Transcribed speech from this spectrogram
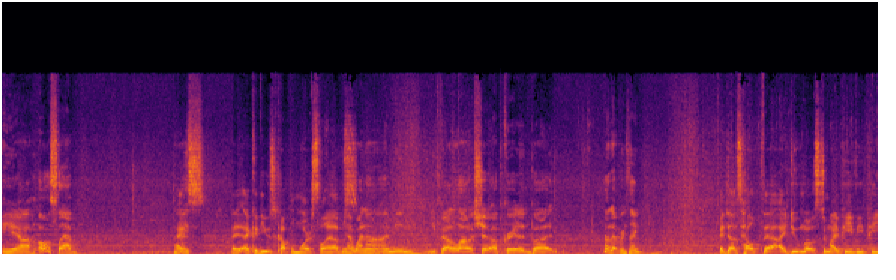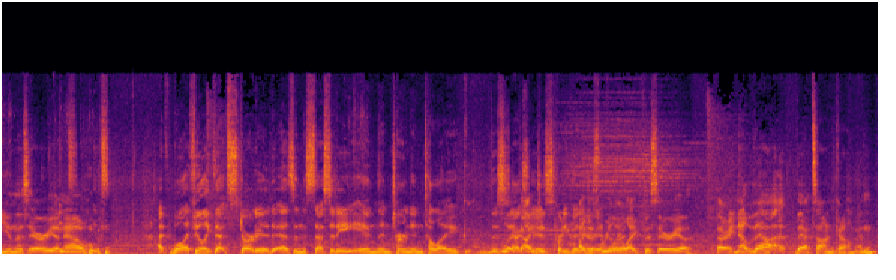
yeah. Oh, slab. Nice. I, I could use a couple more slabs. Yeah, why not? I mean, you've got a lot of shit upgraded, but not everything. It does help that I do most of my PvP in this area now. I, well, I feel like that started as a necessity and then turned into like this is actually I just pretty good. I just really like this area. All right, now that that's uncommon.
